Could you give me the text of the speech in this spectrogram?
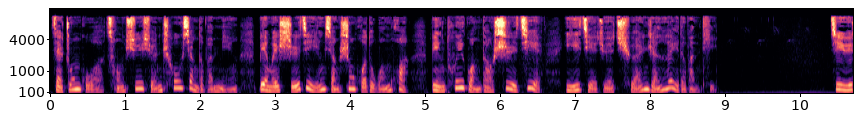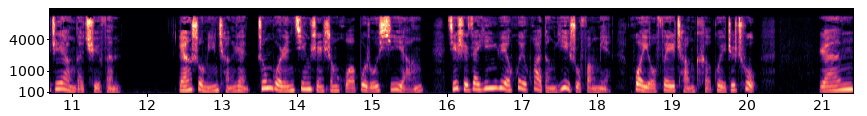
在中国从虚玄抽象的文明变为实际影响生活的文化，并推广到世界，以解决全人类的问题。基于这样的区分，梁漱溟承认中国人精神生活不如西洋，即使在音乐、绘画等艺术方面或有非常可贵之处，然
